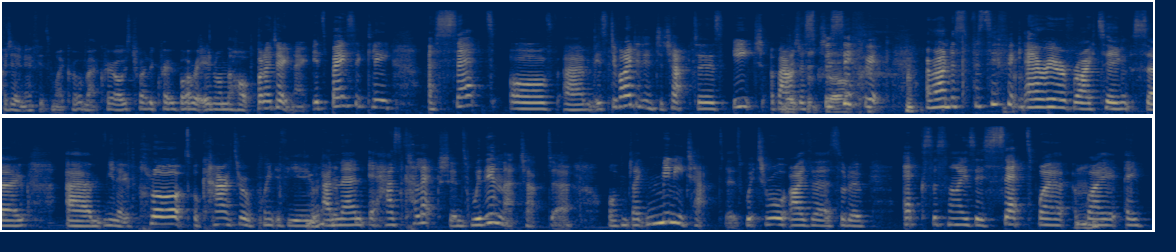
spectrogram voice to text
I don't know if it's micro or macro, I was trying to crowbar it in on the hop, but I don't know. It's basically a set of, um, it's divided into chapters, each about Most a specific, around a specific area of writing. So, um, you know, plot or character or point of view, and then it has collections within that chapter of like mini chapters, which are all either sort of exercises set by by a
